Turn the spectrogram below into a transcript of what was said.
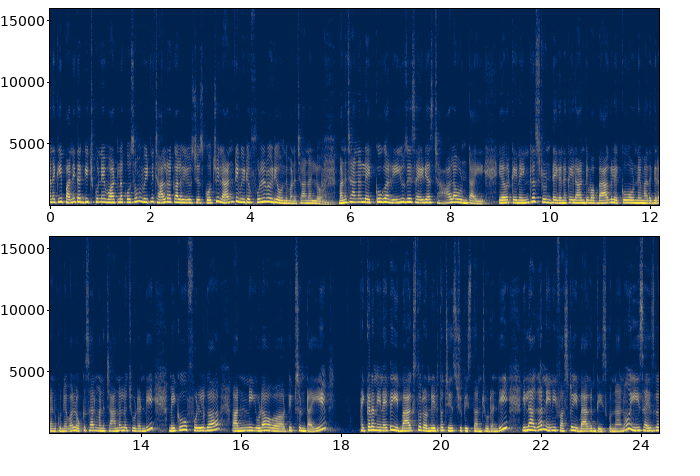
మనకి పని తగ్గించుకునే వాటిల కోసం వీటిని చాలా రకాలుగా యూజ్ చేసుకోవచ్చు. ఇలాంటి వీడియో ఫుల్ వీడియో ఉంది మన ఛానల్లో మన ఛానల్ ఛానల్లో ఎక్కువగా రీయూజెస్ ఐడియాస్ చాలా ఉంటాయి. ఎవరికైనా ఇంట్రెస్ట్ ఉంటే కనుక ఇలాంటి బ్యాగులు ఎక్కువగా ఉన్నాయి మా దగ్గర అనుకునే వాళ్ళు ఒక్కసారి మన ఛానల్లో చూడండి. మీకు ఫుల్గా అన్నీ కూడా టిప్స్ ఉంటాయి. ఇక్కడ నేనైతే ఈ బ్యాగ్స్తో రెండింటితో చేసి చూపిస్తాను చూడండి. ఇలాగా నేను ఈ ఫస్ట్ ఈ బ్యాగ్ని తీసుకున్నాను. ఈ సైజులో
